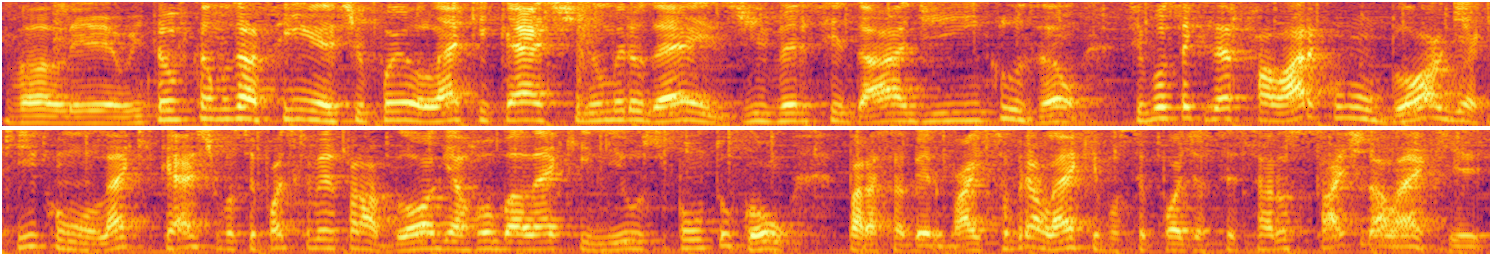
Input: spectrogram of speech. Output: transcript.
Valeu. Então ficamos assim. Este foi o LECCast número 10, Diversidade e Inclusão. Se você quiser falar com o blog aqui, com o LECCast, você pode escrever para blog.lecnews.com. Para saber mais sobre a LEC, você pode acessar o site da LEC,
